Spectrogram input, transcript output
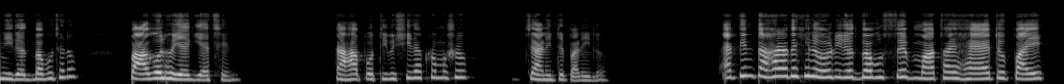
নীরদবাবু যেন পাগল হইয়া গিয়াছেন। তাহা প্রতিবেশীরা ক্রমশ জানিতে পারিল। একদিন তাহারা দেখিল নীরদবাবু সেব মাথায় হ্যাট ও পায়ে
